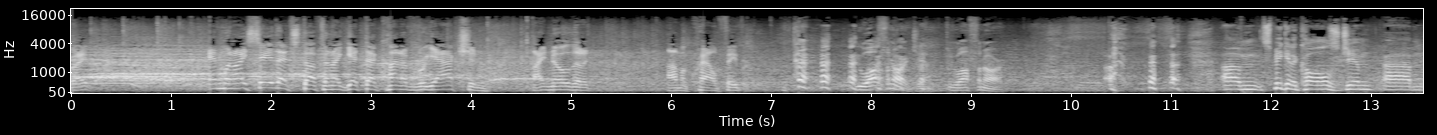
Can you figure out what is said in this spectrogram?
right? And when I say that stuff and I get that kind of reaction, I know that I'm a crowd favorite. you often are, Jim. You often are. um, speaking of calls, Jim, um,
